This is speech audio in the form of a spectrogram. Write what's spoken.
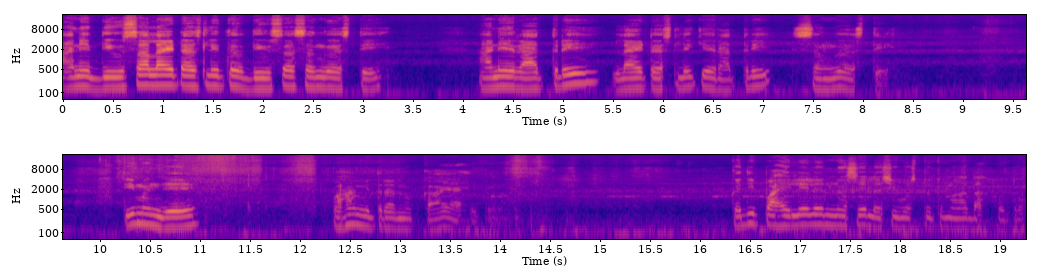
आणि दिवसा लाइट असली तर दिवसा संघ असते. आणि रात्री लाइट असली की रात्री संघ असते. ती म्हणजे पहा मित्रांनो काय आहे ते. कधी पाहिलेलं नसेल अशी वस्तू तुम्हाला दाखवतो.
